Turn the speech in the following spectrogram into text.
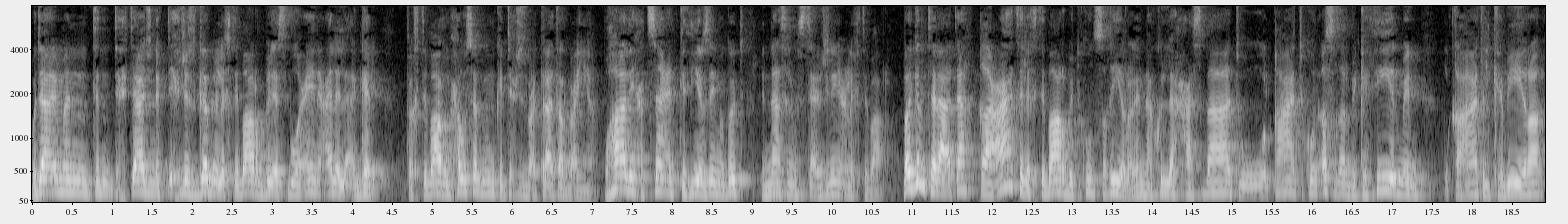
ودائما تحتاج إنك تحجز قبل الاختبار بالأسبوعين على الأقل. فاختبار المحوسب ممكن تحجز بعد ثلاثة أربع أيام. وهذه حتساعد كثير زي ما قلت للناس المستعجلين على الاختبار. رقم ثلاثة قاعات الاختبار بتكون صغيرة لأنها كلها حاسبات والقاعات تكون أصغر بكثير من القاعات الكبيرة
